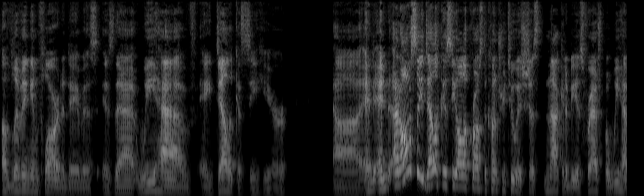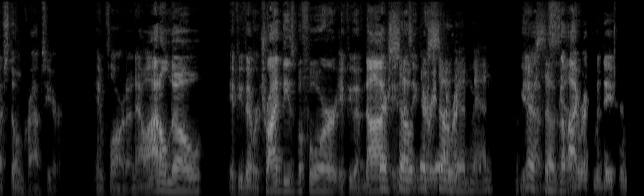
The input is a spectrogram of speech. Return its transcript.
of living in Florida, Davis, is that we have a delicacy here. Uh, and, and and honestly, delicacy all across the country too. It's just not going to be as fresh. But we have stone crabs here in Florida. Now I don't know if you've ever tried these before, if you have not, they're so they're so good, man. Yeah, they're so this good. is a high recommendation.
